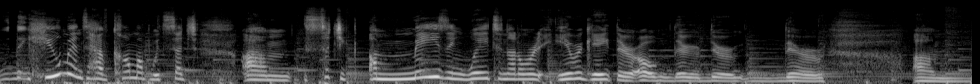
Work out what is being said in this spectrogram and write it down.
the humans, have come up with such, um, such an amazing way to not only irrigate their, oh, their, their, their, um,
